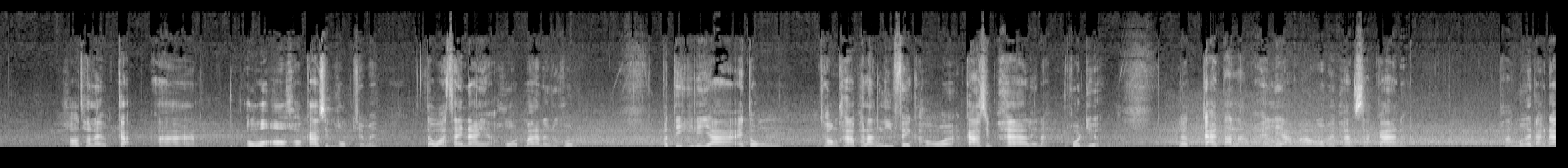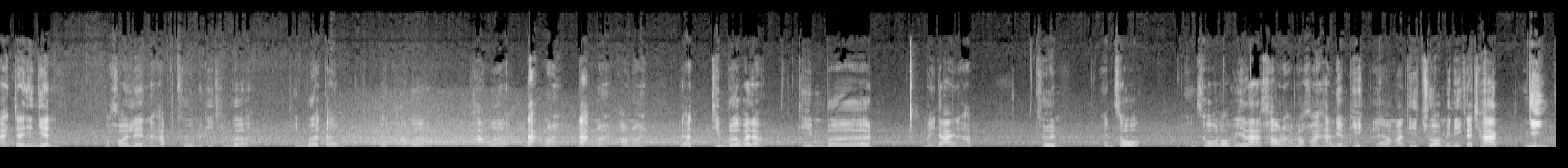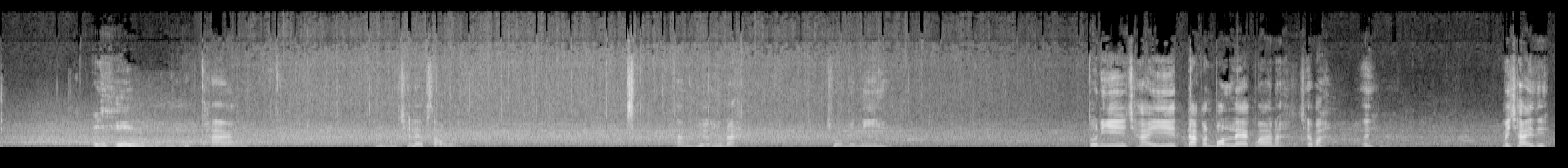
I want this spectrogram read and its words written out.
เขาเท่าไหร่ก็อาโอเวอร์ออเขา 96 ใช่ไหม แต่ว่าไส้ในอะโหดมากนะทุกคน ปฏิกิริยาไอตรงช่องค่าพลังรีเฟกเขาอะ95 เลยนะโคตรเยอะ แล้วจ่ายตาหลังให้เรียเมาก็ไม่ผ่านสาก้านะพาเมอร์ดักได้ใจเย็นๆค่อยๆเล่นนะครับ คือมาที่ทิมเบอร์ทิมเบอร์เติมเอ้ยพาเมอร์ พาเมอร์ดักหน่อยดักหน่อยเอาหน่อย แล้วทิมเบอร์ไปแล้วทิมเบอร์ไม่ได้นะครับ คืนเอนโซเอนโซเราวิล่าเข้านะครับ เราค่อยหาเหลี่ยมพลิกแล้วมาที่ชัวร์มินี่กระชากยิง โอ้โห หลุดข้างโอ้โหฉลับเสาห่างเยอะอยู่นะชัวร์มินี่ ตัวนี้ใช้ดากอนบอลแรกมานะ ใช่ปะเอ้ย ไม่ใช่สิ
